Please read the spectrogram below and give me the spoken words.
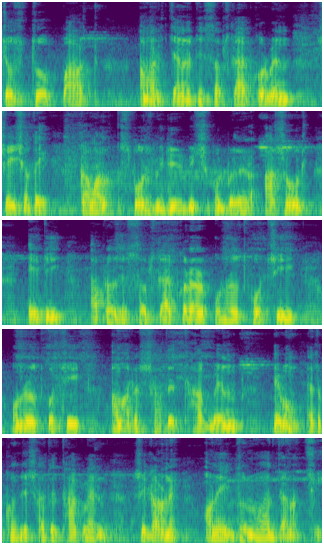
চতুর্থ পার্ট আমার চ্যানেলটি সাবস্ক্রাইব করবেন। সেই সাথে কামাল স্পোর্টস বিডির বিশ্ব ফুটবলের আসর। এটি আপনাদের সাবস্ক্রাইব করার অনুরোধ করছি। অনুরোধ করছি আমার সাথে থাকবেন এবং এতক্ষণ যে সাথে থাকলেন, সে কারণে অনেক ধন্যবাদ জানাচ্ছি।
